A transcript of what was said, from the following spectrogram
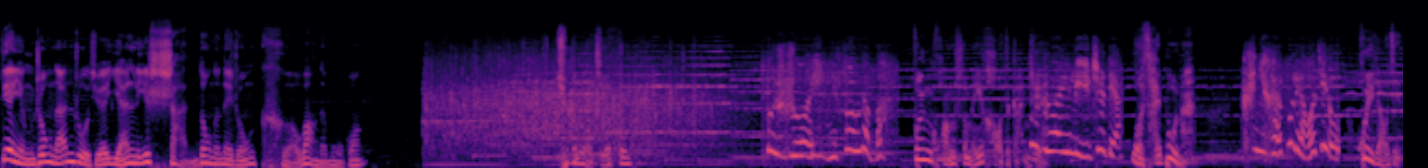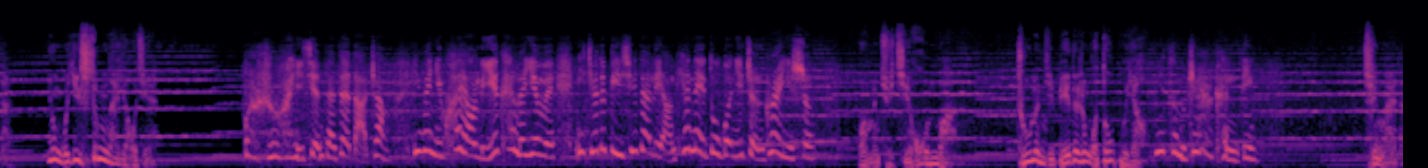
电影中男主角眼里闪动的那种渴望的目光。去跟我结婚，不，Roy，你疯了吧疯狂是美好的感觉，？Roy，理智点，我才不呢，可你还不了解我。会了解的，用我一生来了解。不，Roy，现在在打仗，因为你快要离开了，因为你觉得必须在两天内度过你整个一生。我们去结婚吧，除了你，别的人我都不要。你怎么这样肯定？亲爱的，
